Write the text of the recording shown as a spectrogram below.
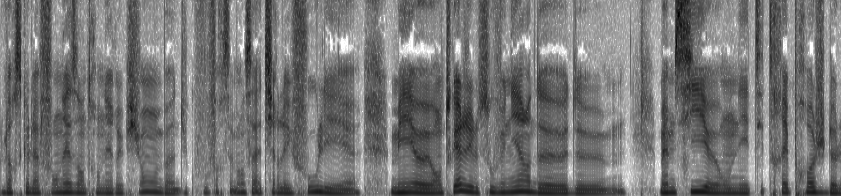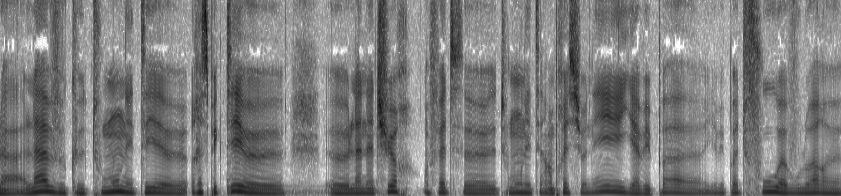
lorsque la fournaise entre en éruption, bah, du coup, forcément, ça attire les foules. Et, euh, mais euh, en tout cas, j'ai le souvenir de, de- même si euh, on était très proche de la lave, que tout le monde était euh, euh, euh, la nature. En fait, euh, tout le monde était impressionné. Il n'y avait pas, euh, il y avait pas de fou à vouloir euh,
